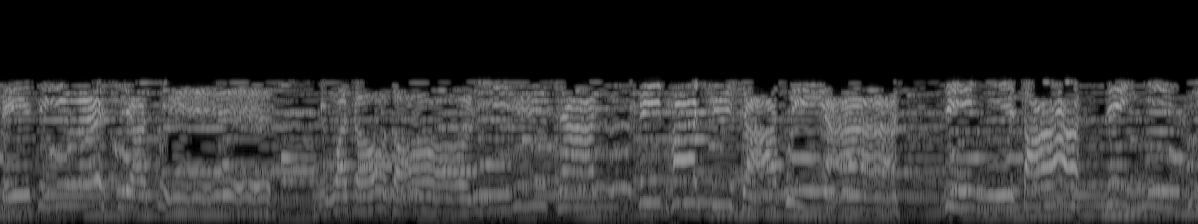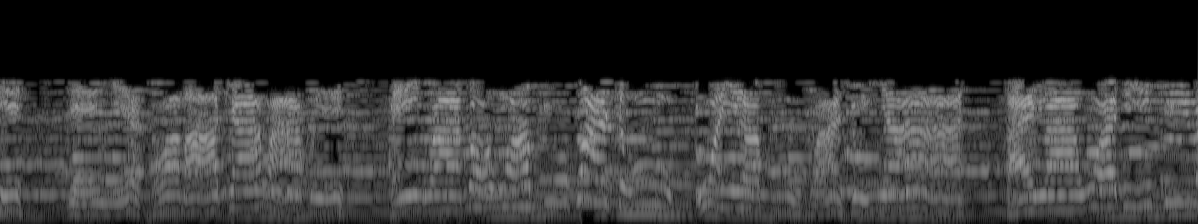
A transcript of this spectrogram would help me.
深深来谢罪，我找到李玉田，给他去下跪呀，任你打，任你捶，任你唾骂千万回，陈官宝我不还手，我也不还水呀。但愿我的金兰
